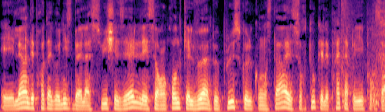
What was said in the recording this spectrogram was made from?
Et l'un des protagonistes ben, la suit chez elle et se rend compte qu'elle veut un peu plus que le constat et surtout qu'elle est prête à payer pour ça.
